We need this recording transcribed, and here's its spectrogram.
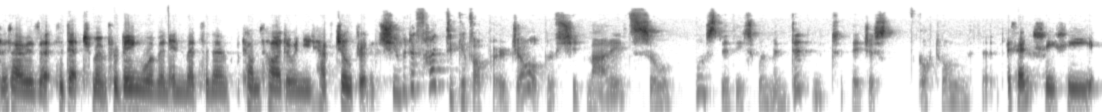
that I was at a detriment for being a woman in medicine. It becomes harder when you have children. She would have had to give up her job if she'd married, so most of these women didn't. They just got on with it. Essentially, she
